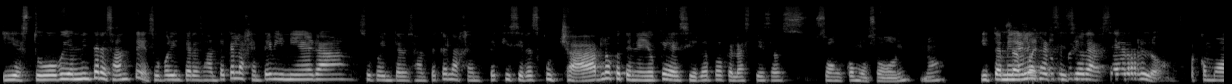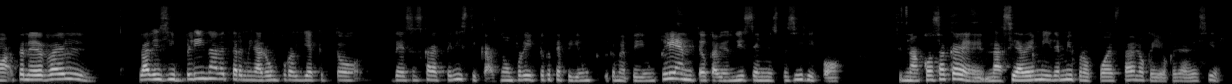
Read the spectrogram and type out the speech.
Y estuvo bien interesante, súper interesante que la gente viniera, súper interesante que la gente quisiera escuchar lo que tenía yo que decir de por qué las piezas son como son, ¿no? Y también el ejercicio de hacerlo, como tener el, la disciplina de terminar un proyecto de esas características, no un proyecto que, te pidió un, que me pidió un cliente o que había un diseño específico, sino una cosa que nacía de mí, de mi propuesta, de lo que yo quería decir.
